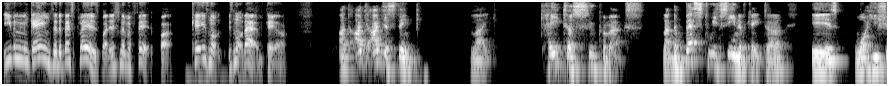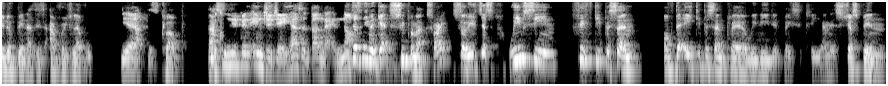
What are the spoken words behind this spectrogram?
Even in games, they're the best players, but they just never fit. But Keita's not. It's not that Keita. I, I, I just think like Keita Supermax, like the best we've seen of Keita is what he should have been at his average level. Yeah, at this club. That's, because he's been injured, Jay. He hasn't done that enough. He doesn't even get to Supermax, right? So he's just we've seen fifty percent of the 80% player we needed, basically. And it's just been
